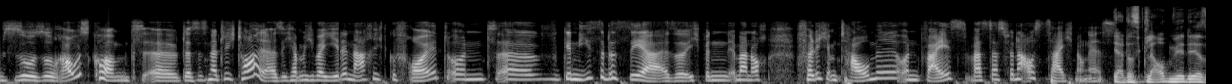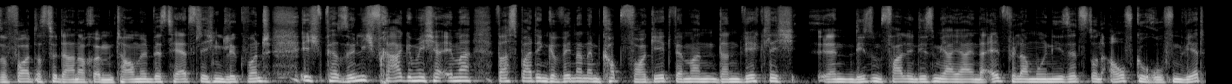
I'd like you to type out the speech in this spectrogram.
so, so rauskommt, äh, das ist natürlich toll. Also ich habe mich über jede Nachricht gefreut und äh, genieße das sehr. Also ich bin immer noch völlig im Taumel und weiß, was das für eine Auszeichnung ist. Ja, das glauben wir dir sofort, dass du da noch im Taumel bist. Herzlichen Glückwunsch. Ich persönlich frage mich ja immer, was bei den Gewinnern im Kopf vorgeht, wenn man dann wirklich in diesem Fall, in diesem Jahr ja in der Elbphilharmonie sitzt und aufgerufen wird.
